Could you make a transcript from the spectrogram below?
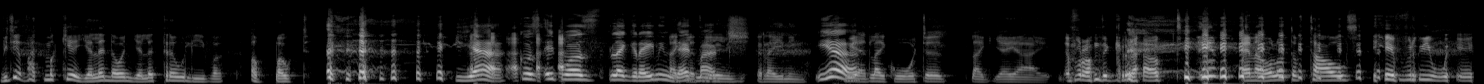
weet jy wat maak jy julle nou in julle trou liewe 'n bout yeah, because it was like raining like that much. raining. Yeah. We had like water like yeah yeah from the ground and a whole lot of towels everywhere.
